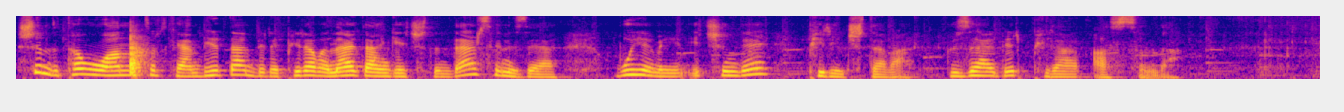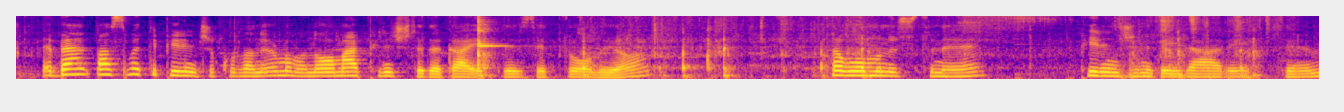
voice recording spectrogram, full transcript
Şimdi tavuğu anlatırken birdenbire pilava nereden geçtin derseniz eğer bu yemeğin içinde pirinç de var. Güzel bir pilav aslında. E Ben basmati pirinci kullanıyorum ama normal pirinçle de gayet lezzetli oluyor. Tavuğumun üstüne pirincimi de ilave ettim.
